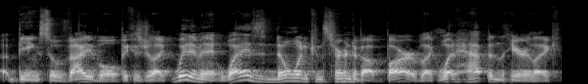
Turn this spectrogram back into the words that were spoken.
uh, being so valuable because you're like, wait a minute, why is no one concerned about Barb? Like, what happened here? Like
